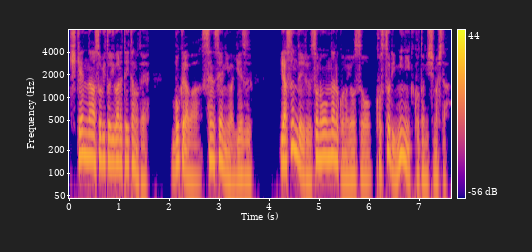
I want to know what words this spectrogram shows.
危険な遊びと言われていたので、僕らは先生には言えず、休んでいるその女の子の様子をこっそり見に行くことにしました。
